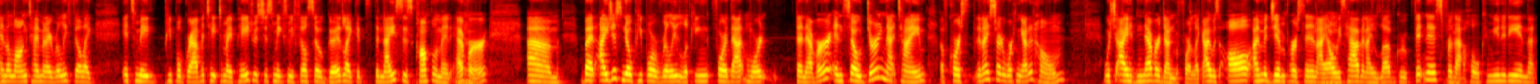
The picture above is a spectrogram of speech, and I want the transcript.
in a long time. And I really feel like it's made people gravitate to my page, which just makes me feel so good. Like it's the nicest compliment ever. Um, but I just know people are really looking for that more than ever. And so during that time, of course, then I started working out at home which I had never done before. Like I was all I'm a gym person. I always have and I love group fitness for that whole community and that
